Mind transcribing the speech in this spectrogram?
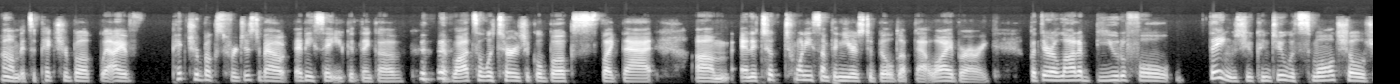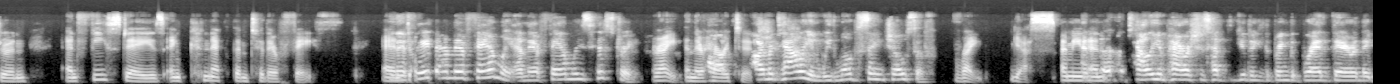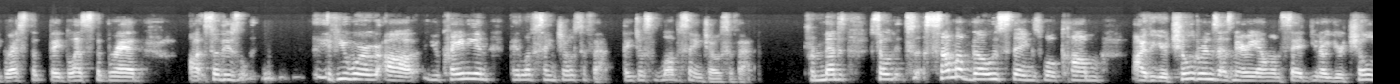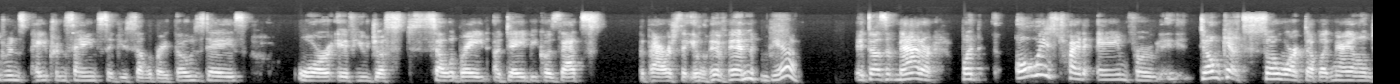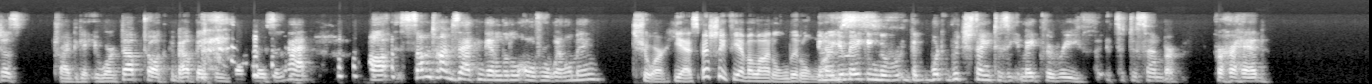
Um, it's a picture book. I have picture books for just about any saint you could think of. I have lots of liturgical books like that, um, and it took twenty something years to build up that library. But there are a lot of beautiful things you can do with small children and feast days and connect them to their faith And and their faith and their family and their family's history. right and their Uh, heritage I'm Italian. We love St. Joseph. right yes i mean And, and the Italian parishes have you know they bring the bread there and they bless the they bless the bread. Uh, so there's if you were uh, Ukrainian, they love Saint Josaphat. They just love Saint Josaphat. tremendous. So some of those things will come either your children's, as Mary Ellen said, you know, your children's patron saints, if you celebrate those days, or if you just celebrate a day because that's the parish that you live in. Yeah. It doesn't matter. But always try to aim for, don't get so worked up like Mary Ellen just tried to get you worked up talking about baking this and that. Uh, sometimes that can get a little overwhelming. Sure. Yeah. Especially if you have a lot of little You know, you're making the, the what which saint does he make the wreath? It's a December for her head.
